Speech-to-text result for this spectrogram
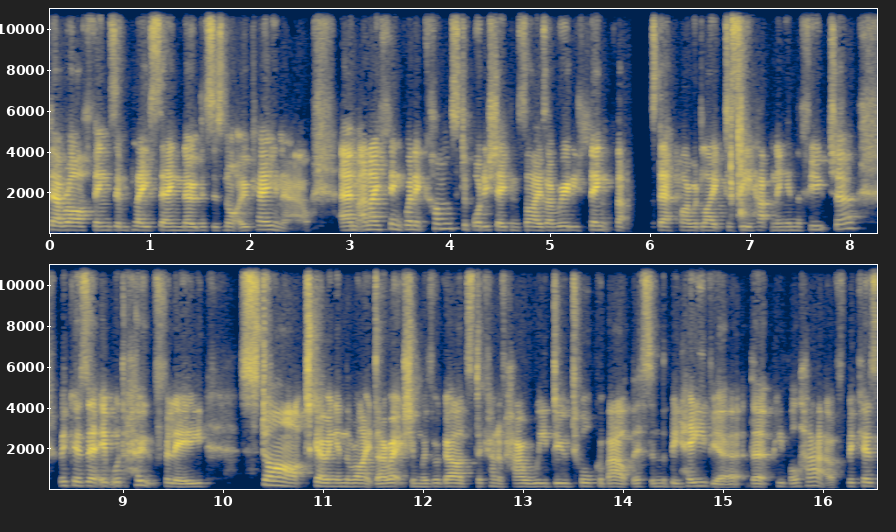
there are things in place saying no, this is not okay now. Um, and I think when it comes to body shape and size, I really think that step I would like to see happening in the future because it, would hopefully start going in the right direction with regards to kind of how we do talk about this and the behavior that people have. Because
